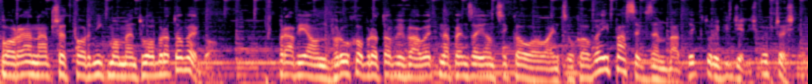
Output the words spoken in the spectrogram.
Pora na przetwornik momentu obrotowego. Wprawia on w ruch obrotowy wałek napędzający koło łańcuchowe i pasek zębaty, który widzieliśmy wcześniej.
